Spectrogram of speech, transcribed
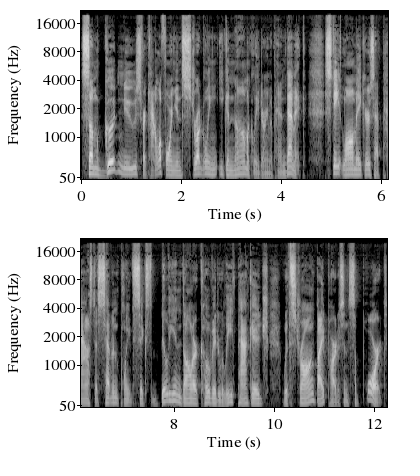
Some good news for Californians struggling economically during the pandemic. State lawmakers have passed a $7.6 billion COVID relief package with strong bipartisan support.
